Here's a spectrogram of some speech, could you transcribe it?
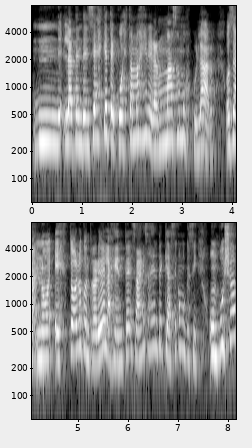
la tendencia es que te cuesta más generar masa muscular. O sea, no es todo lo contrario de la gente, ¿saben esa gente que hace como que sí, un push-up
